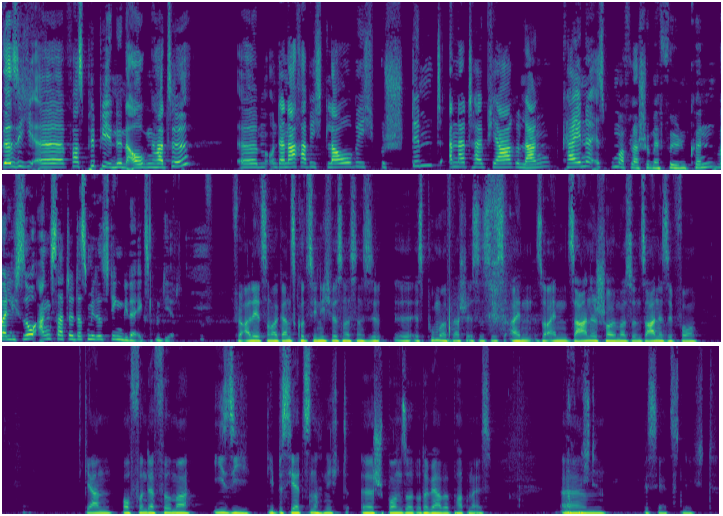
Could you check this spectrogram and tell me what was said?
dass ich äh, fast Pipi in den Augen hatte. Ähm, und danach habe ich, glaube ich, bestimmt anderthalb Jahre lang keine Espuma-Flasche mehr füllen können, weil ich so Angst hatte, dass mir das Ding wieder explodiert. Für alle jetzt nochmal ganz kurz, die nicht wissen, was eine äh, Espuma-Flasche ist, es ist ein, so ein Sahneschäumer, so ein Sahnesiphon. Gern auch von der Firma Easy, die bis jetzt noch nicht äh, sponsort oder Werbepartner ist. Noch nicht. Bis jetzt nicht.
